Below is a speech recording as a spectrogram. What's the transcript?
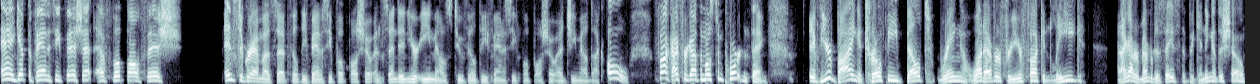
And get the Fantasy Fish at F Football Fish. Instagram us at Filthy Fantasy Football Show and send in your emails to Filthy Fantasy Football Show at gmail.com. Oh, fuck, I forgot the most important thing. If you're buying a trophy, belt, ring, whatever for your fucking league, and I got to remember to say it's the beginning of the show,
